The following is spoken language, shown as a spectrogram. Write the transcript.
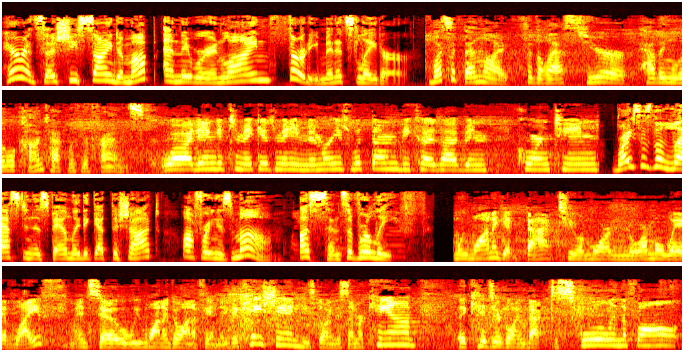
Herod says she signed him up and they were in line 30 minutes later. What's it been like for the last year having little contact with your friends? Well, I didn't get to make as many memories with them because I've been quarantined. Bryce is the last in his family to get the shot, offering his mom a sense of relief. We want to get back to a more normal way of life. And so we want to go on a family vacation. He's going to summer camp. The kids are going back to school in the fall.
